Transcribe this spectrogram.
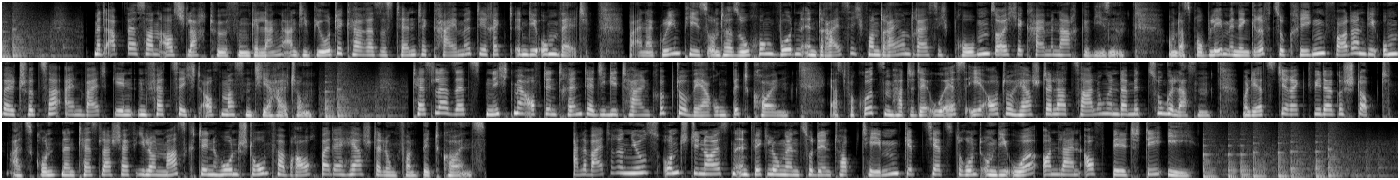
Mit Abwässern aus Schlachthöfen gelangen antibiotikaresistente Keime direkt in die Umwelt. Bei einer Greenpeace-Untersuchung wurden in 30 von 33 Proben solche Keime nachgewiesen. Um das Problem in den Griff zu kriegen, fordern die Umweltschützer einen weitgehenden Verzicht auf Massentierhaltung. Tesla setzt nicht mehr auf den Trend der digitalen Kryptowährung Bitcoin. Erst vor kurzem hatte der US-E-Auto-Hersteller Zahlungen damit zugelassen und jetzt direkt wieder gestoppt. Als Grund nennt Tesla-Chef Elon Musk den hohen Stromverbrauch bei der Herstellung von Bitcoins. Alle weiteren News und die neuesten Entwicklungen zu den Top-Themen gibt's jetzt rund um die Uhr online auf Bild.de.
